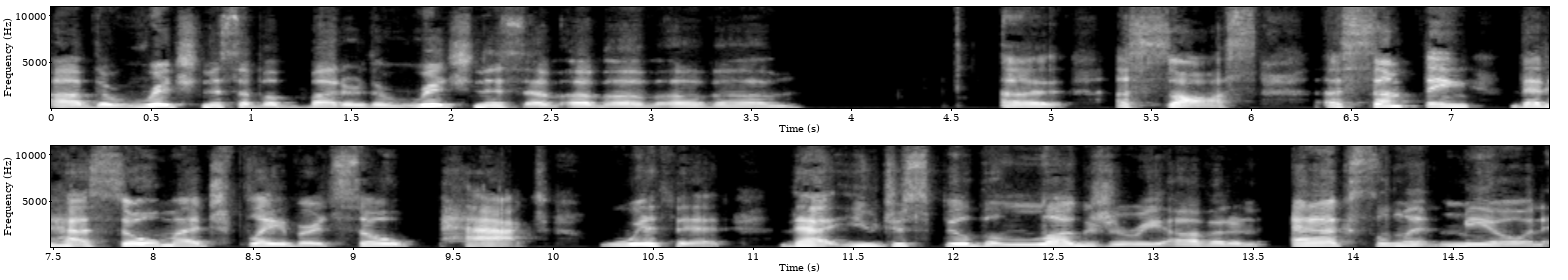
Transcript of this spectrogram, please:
uh, the richness of a butter, the richness of of of, of um, a, a sauce, a something that has so much flavor. It's so packed with it that you just feel the luxury of it. An excellent meal, an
